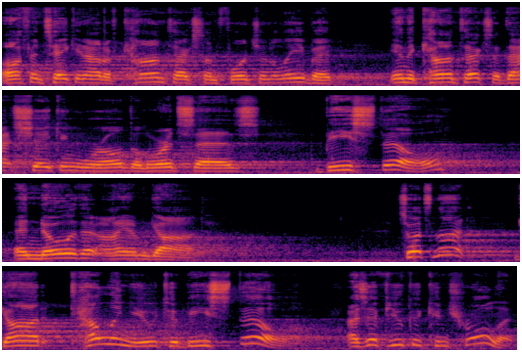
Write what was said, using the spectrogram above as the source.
often taken out of context, unfortunately, but in the context of that shaking world, the Lord says, Be still and know that I am God. So it's not God telling you to be still as if you could control it.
